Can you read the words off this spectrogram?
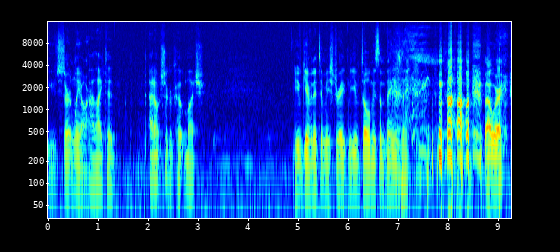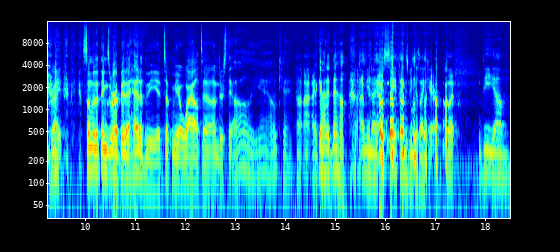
you certainly are I like to. I don't sugarcoat much. You've given it to me straight, and you've told me some things that, that were Right. Some of the things were a bit ahead of me. It took me a while to understand. Oh yeah, okay, Uh, I, I, got talk- it now. I mean, I, I say things because I care, but the um,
